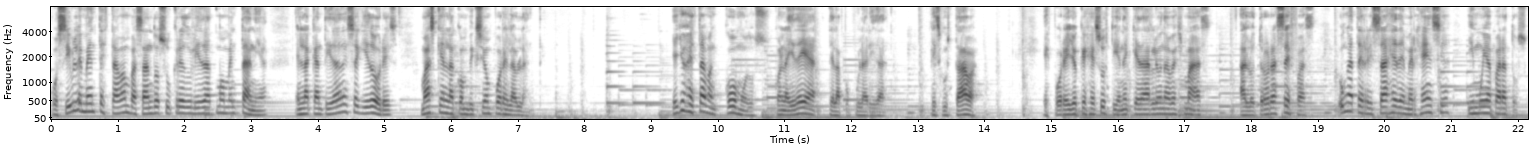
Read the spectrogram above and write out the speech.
Posiblemente estaban basando su credulidad momentánea en la cantidad de seguidores más que en la convicción por el hablante. Ellos estaban cómodos con la idea de la popularidad. Les gustaba. Es por ello que Jesús tiene que darle una vez más al otrora Cefas un aterrizaje de emergencia y muy aparatoso.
